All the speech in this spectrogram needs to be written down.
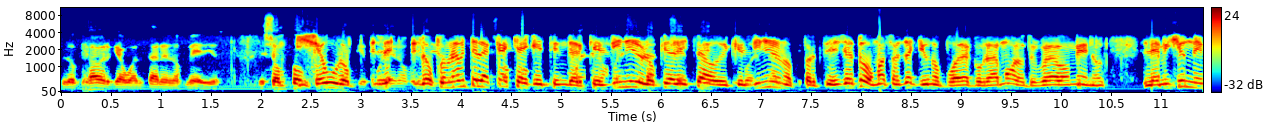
Lo que va a haber que aguantar en los medios. Son y seguro, lo fundamental acá es que hay que entender que el dinero lo queda al Estado, y que el dinero nos pertenece a todos, más allá que uno pueda cobrar más, otro cobrar menos, la emisión de,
